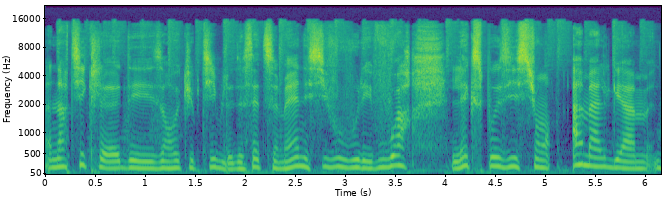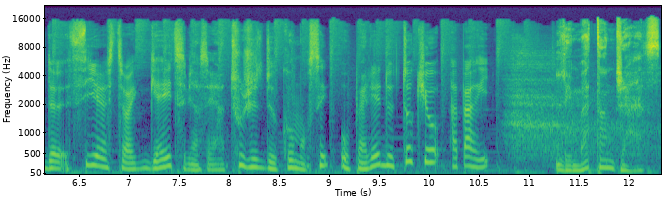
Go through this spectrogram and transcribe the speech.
un article des Enrecuptibles de cette semaine. Et si vous voulez voir l'exposition Amalgame de Theater Gates, eh bien c'est tout juste de commencer au Palais de Tokyo à Paris. Les matins de jazz.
